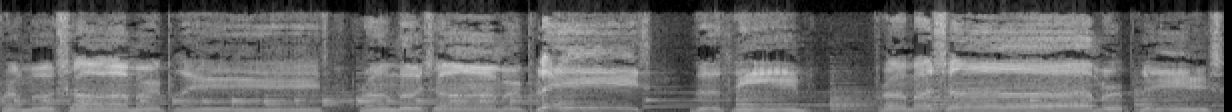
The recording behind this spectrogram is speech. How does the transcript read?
from a summer place, from a summer place, the theme from a summer place.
